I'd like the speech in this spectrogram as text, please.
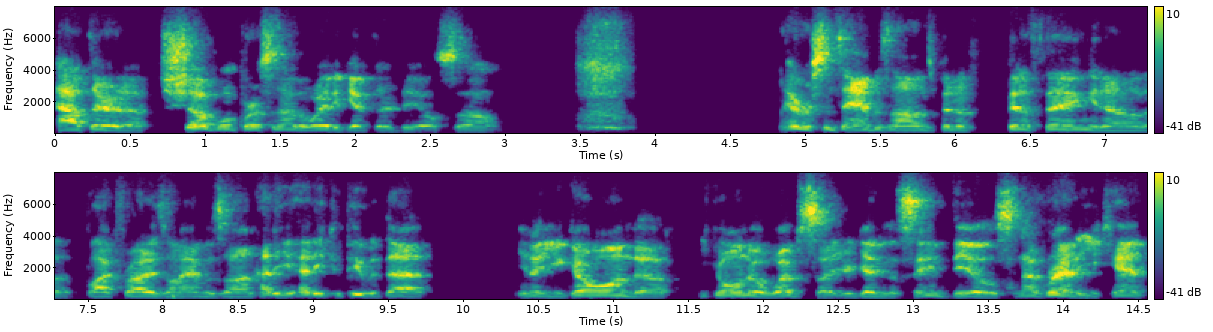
out there to shove one person out of the way to get their deal. So ever since Amazon's been a been a thing, you know, Black Friday's on Amazon. How do you how do you compete with that? You know, you go on to you go onto a website, you're getting the same deals. Now, granted, you can't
